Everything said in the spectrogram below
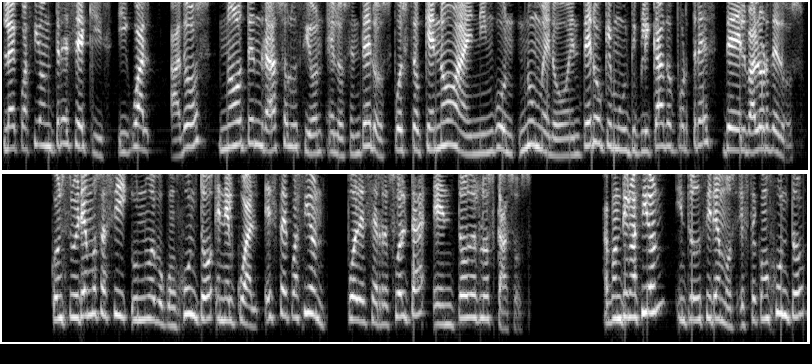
la ecuación 3x igual a 2 no tendrá solución en los enteros, puesto que no hay ningún número entero que multiplicado por 3 dé el valor de 2. Construiremos así un nuevo conjunto en el cual esta ecuación puede ser resuelta en todos los casos. A continuación, introduciremos este conjunto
